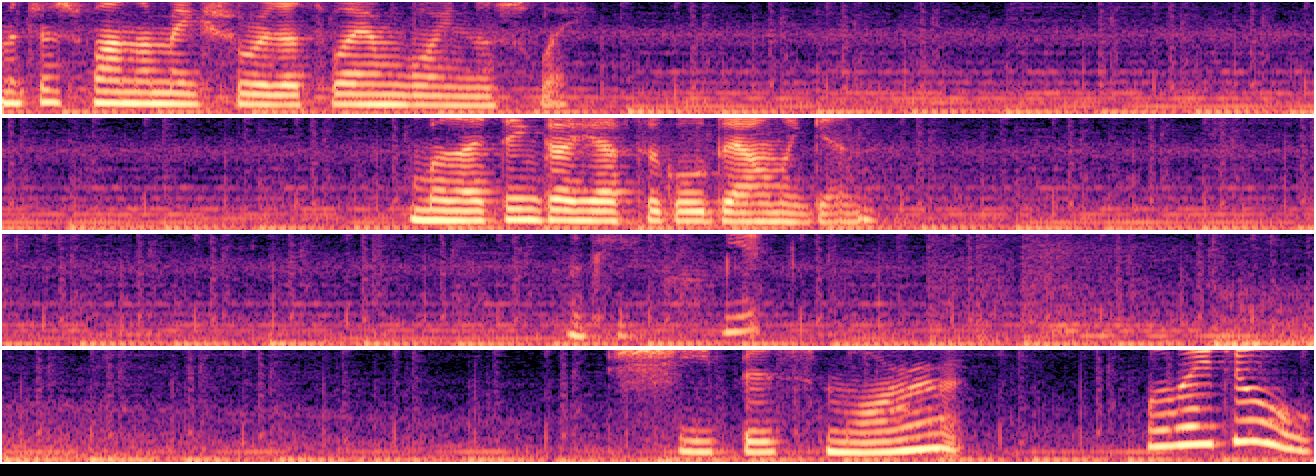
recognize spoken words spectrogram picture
I just want to make sure that's why I'm going this way. But I think I have to go down again. Is smart. Well, I do.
